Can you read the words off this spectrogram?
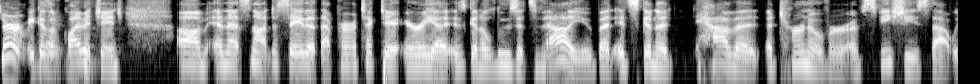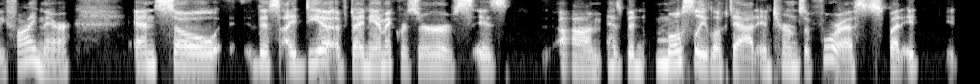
term because right. of climate change. Um, and that's not to say that that protected area is going to lose its value, but it's going to have a, a turnover of species that we find there. And so this idea of dynamic reserves is um, has been mostly looked at in terms of forests, but it, it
